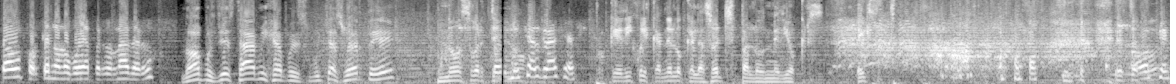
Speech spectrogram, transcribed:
todo, ¿por qué no lo voy a perdonar, verdad? No, pues ya está, mija, pues mucha suerte, ¿eh? No, suerte Pues no, muchas gracias. porque dijo el Canelo que la suerte es para los mediocres. Éxito. esto, fue,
